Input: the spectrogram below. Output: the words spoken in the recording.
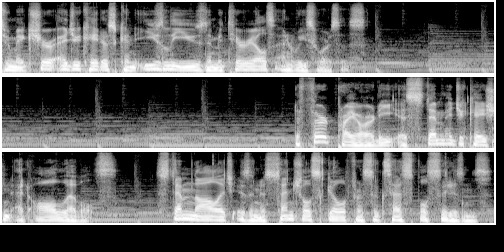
to make sure educators can easily use the materials and resources. The third priority is STEM education at all levels. STEM knowledge is an essential skill for successful citizens.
